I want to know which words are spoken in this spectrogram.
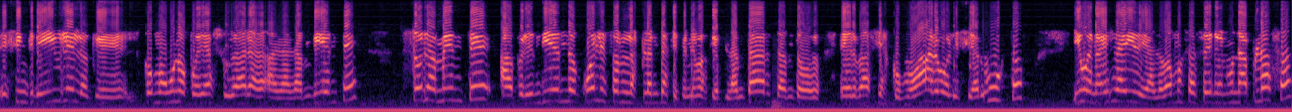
es increíble lo que cómo uno puede ayudar al ambiente solamente aprendiendo cuáles son las plantas que tenemos que plantar, tanto herbáceas como árboles y arbustos, Y bueno, es la idea, lo vamos a hacer en una plaza,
